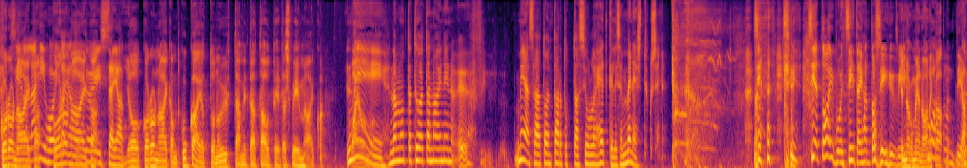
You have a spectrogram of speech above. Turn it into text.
korona-aika. Siellä lähihoitajat on korona-aika. töissä ja- Joo, korona-aika, mutta kukaan ei ole tuonut yhtään mitään tautia tässä viime aikoina. Vai niin, no mutta tuota noin, niin minä saatoin tartuttaa sinulle hetkellisen menestyksen. Sie, sie, sie toivuit siitä ihan tosi hyvin. No minä en ole ainakaan, tuntia.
